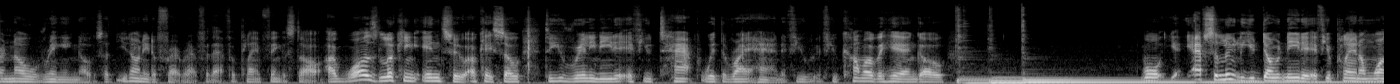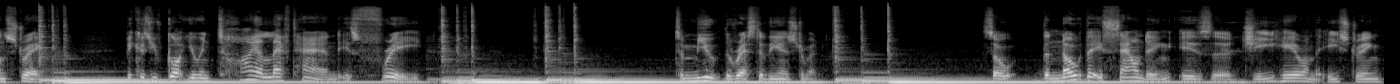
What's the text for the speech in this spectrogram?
are no ringing notes. You don't need a fret wrap for that for playing fingerstyle. I was looking into okay, so do you really need it if you tap with the right hand? If you if you come over here and go well, absolutely, you don't need it if you're playing on one string because you've got your entire left hand is free to mute the rest of the instrument. So the note that is sounding is a G here on the E string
